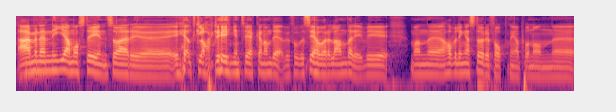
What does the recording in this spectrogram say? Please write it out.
Nej men en nia måste in, så är det ju eh, helt klart. Det är ingen tvekan om det. Vi får väl se vad det landar i. Vi, man eh, har väl inga större förhoppningar på, någon, eh,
